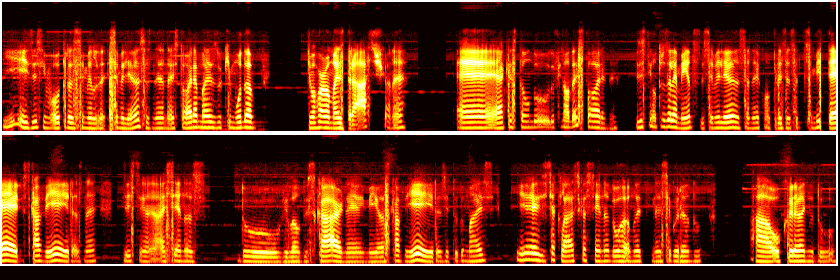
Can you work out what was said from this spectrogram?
E existem outras semelhanças né, na história, mas o que muda de uma forma mais drástica, né? É a questão do, do final da história, né? Existem outros elementos de semelhança, né? Como a presença de cemitérios, caveiras, né? Existem as cenas do vilão do Scar, né? Em meio às caveiras e tudo mais. E existe a clássica cena do Hamlet né, segurando a, o crânio do,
